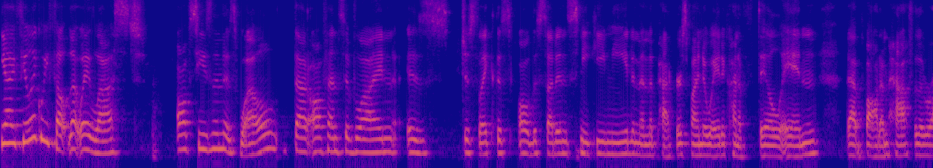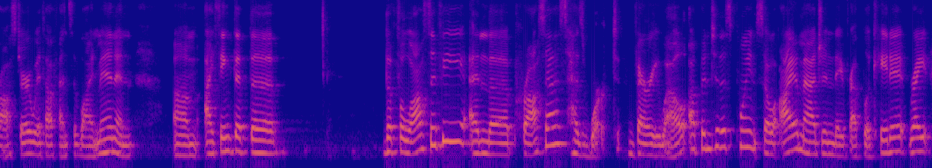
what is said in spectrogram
Yeah, I feel like we felt that way last offseason as well. That offensive line is just like this all of a sudden sneaky need, and then the Packers find a way to kind of fill in that bottom half of the roster with offensive linemen. And um, I think that the the philosophy and the process has worked very well up until this point. So I imagine they replicate it, right?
